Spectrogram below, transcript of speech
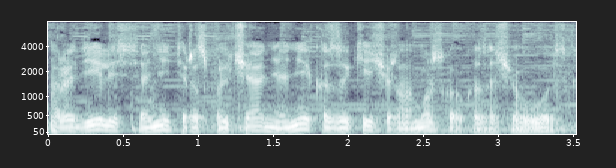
родились, они тираспольчане, они казаки Черноморского казачьего войска.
